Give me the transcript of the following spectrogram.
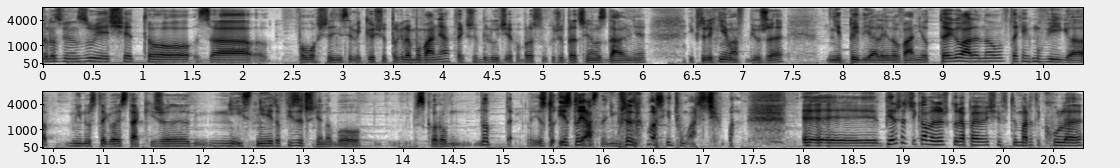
rozwiązuje się to za pośrednictwem jakiegoś oprogramowania, tak żeby ludzie po prostu, którzy pracują zdalnie i których nie ma w biurze, nie byli alienowani od tego, ale no tak jak mówi Iga, minus tego jest taki, że nie istnieje to fizycznie, no bo skoro, no tak, no jest, to, jest to jasne, nie muszę tego bardziej tłumaczyć chyba. Eee, Pierwsza ciekawa rzecz, która pojawia się w tym artykule,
